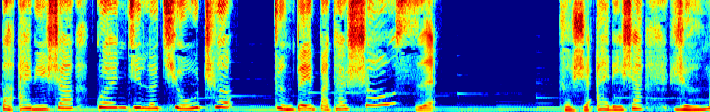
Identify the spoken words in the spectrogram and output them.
把艾丽莎关进了囚车，准备把她烧死。可是艾丽莎仍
